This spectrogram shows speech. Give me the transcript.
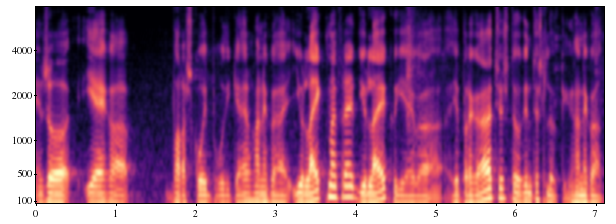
eins og ég eitthvað var að sko í búð í gæðir og hann eitthvað you like my friend, you like og ég eitthvað, ég bara eitthvað ah, just looking, just looking. Hann eitthvað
